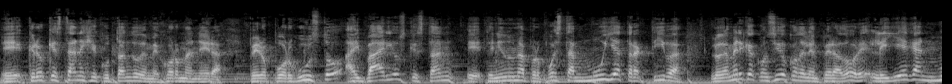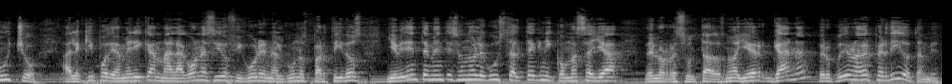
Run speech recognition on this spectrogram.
eh, creo que están ejecutando de mejor manera, pero por gusto hay varios que están eh, teniendo teniendo una propuesta muy atractiva. Lo de América consigo con el emperador, ¿eh? le llegan mucho al equipo de América. Malagón ha sido figura en algunos partidos y evidentemente eso no le gusta al técnico más allá de los resultados. ¿no? Ayer ganan, pero pudieron haber perdido también.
